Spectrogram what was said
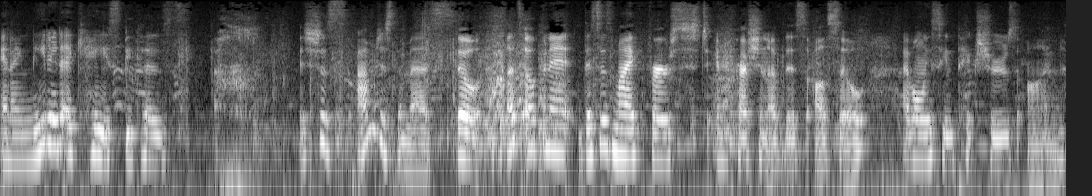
and I needed a case because ugh, it's just I'm just a mess so let's open it this is my first impression of this also I've only seen pictures on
